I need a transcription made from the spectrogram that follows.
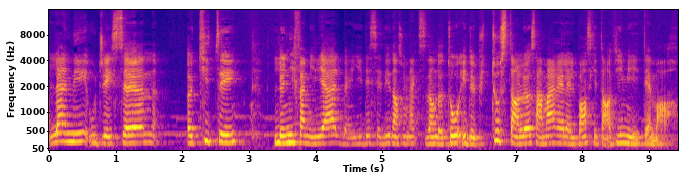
l'année où Jason a quitté le nid familial, ben, il est décédé dans un accident d'auto et depuis tout ce temps-là, sa mère, elle, elle pense qu'il est en vie, mais il était mort.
